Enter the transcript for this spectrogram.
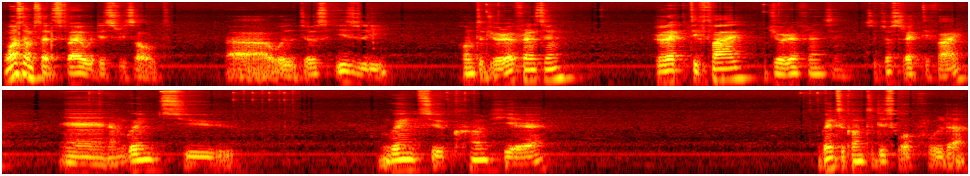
once i'm satisfied with this result uh, we'll just easily come to georeferencing. Rectify georeferencing. So just rectify and i'm going to i'm going to come here. I'm going to come to this work folder.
